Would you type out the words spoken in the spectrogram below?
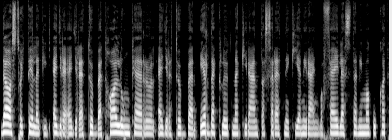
de azt, hogy tényleg így egyre-egyre többet hallunk erről, egyre többen érdeklődnek iránta, szeretnék ilyen irányba fejleszteni magukat.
